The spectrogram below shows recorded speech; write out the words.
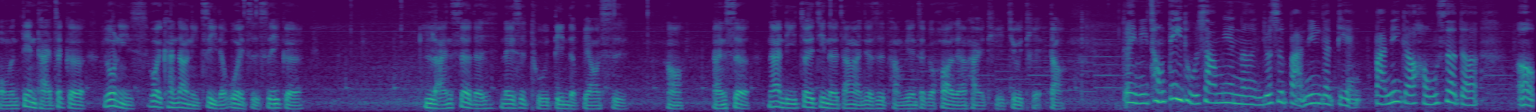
我们电台这个，如果你会看到你自己的位置是一个蓝色的类似图钉的标示，哦，蓝色，那离最近的当然就是旁边这个华人海堤旧铁道。对你从地图上面呢，你就是把那个点，把那个红色的呃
